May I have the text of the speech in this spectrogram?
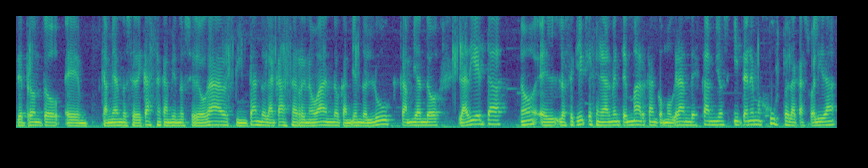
de pronto eh, cambiándose de casa, cambiándose de hogar, pintando la casa, renovando, cambiando el look, cambiando la dieta. ¿no? los eclipses generalmente marcan como grandes cambios y tenemos justo la casualidad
